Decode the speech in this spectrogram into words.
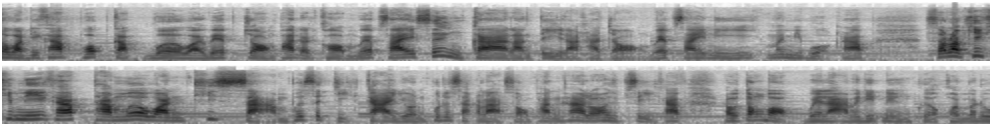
สวัสดีครับ พบกับ w w w จองพัท .com เว็บไซต์ซึ่งการันตีราคาจองเว็บไซต์นี้ไม่มีบวกครับสำหรับคลิปคลิปนี้ครับทำเมื่อวันที่ 3 พฤศจิกายน พุทธศักราช 2564 ครับ เราต้องบอกเวลาไปนิดนึงเผื่อคนมาดู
